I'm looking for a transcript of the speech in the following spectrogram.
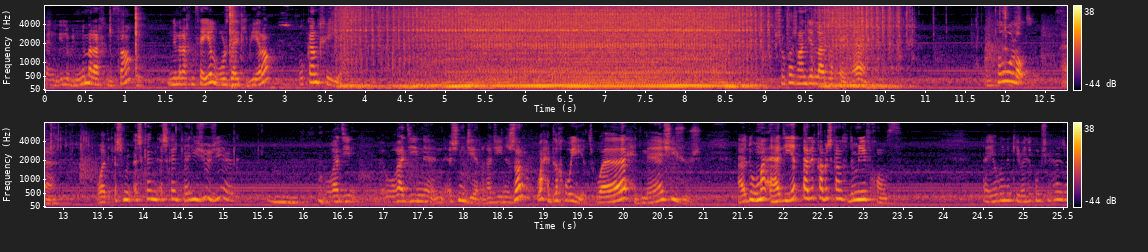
كنقلب النمرة خمسة. النمرة خمسة هي الغرزة الكبيرة وكنخيط. شوف اش غندير لهاد الخيط. ها. نطولو. ها. وغادي اش اش كان اش كان هذه جوج ياك؟ وغادي وغادي ن- اش ندير؟ غادي نجر واحد الخويط. واحد ماشي جوج. هادو هما هذه هي الطريقة باش كنخدم les fronces ايوا وأنا كيبان لكم شي حاجة.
